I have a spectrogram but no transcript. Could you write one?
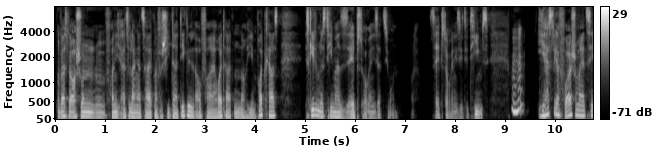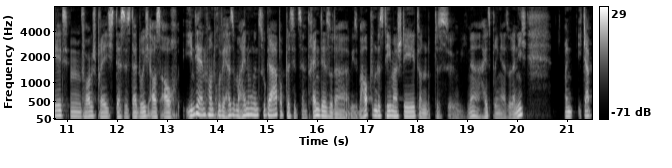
Und was wir auch schon vor nicht allzu langer Zeit mal verschiedene Artikel auf HR heute hatten, noch hier im Podcast. Es geht um das Thema Selbstorganisation oder selbstorganisierte Teams. Mhm. Hier hast du ja vorher schon mal erzählt im Vorgespräch, dass es da durchaus auch intern kontroverse Meinungen zu gab, ob das jetzt ein Trend ist oder wie es überhaupt um das Thema steht und ob das irgendwie ne, Heilsbringer ist oder nicht. Und ich glaube,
